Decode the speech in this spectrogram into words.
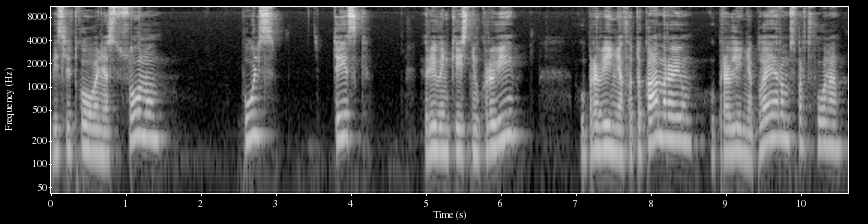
відслідковування сону, пульс, тиск, рівень кисню в крові, управління фотокамерою, управління плеєром смартфона.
